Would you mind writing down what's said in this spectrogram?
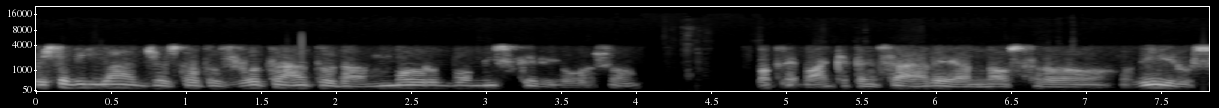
questo villaggio è stato svuotato da un morbo misterioso. Potremmo anche pensare al nostro virus,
